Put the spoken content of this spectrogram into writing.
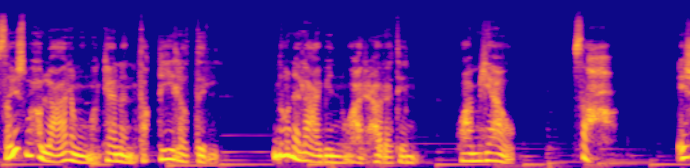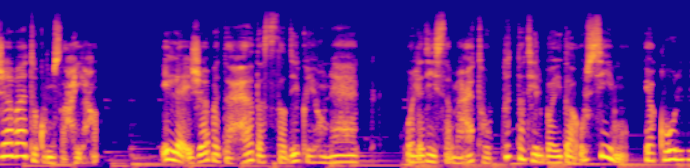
سيصبح العالم مكانا ثقيل الظل دون لعب وهرهرة ومياو. صح. إجاباتكم صحيحة. إلا إجابة هذا الصديق هناك والذي سمعته قطتي البيضاء سيمو يقول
